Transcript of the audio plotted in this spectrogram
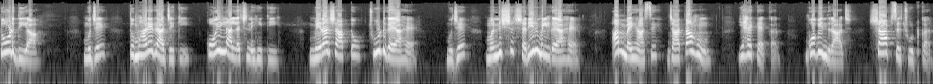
तोड़ दिया। मुझे तुम्हारे राज्य की कोई लालच नहीं थी। मेरा शाप तो छूट गया है। मुझे मनुष्य शरीर मिल गया है। अब मैं यहाँ से जाता हूँ, यह कहकर गोविंदराज शाप से छूटकर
